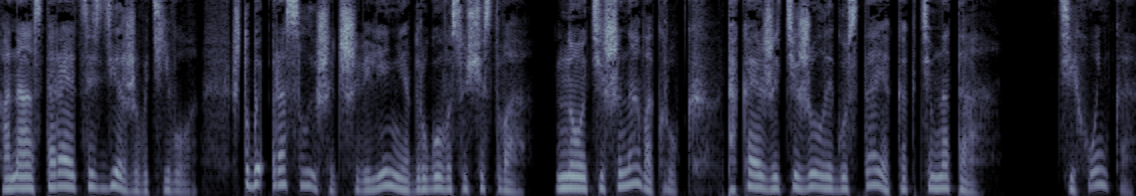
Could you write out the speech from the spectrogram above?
Она старается сдерживать его, чтобы расслышать шевеление другого существа. Но тишина вокруг такая же тяжелая и густая, как темнота. Тихонько,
